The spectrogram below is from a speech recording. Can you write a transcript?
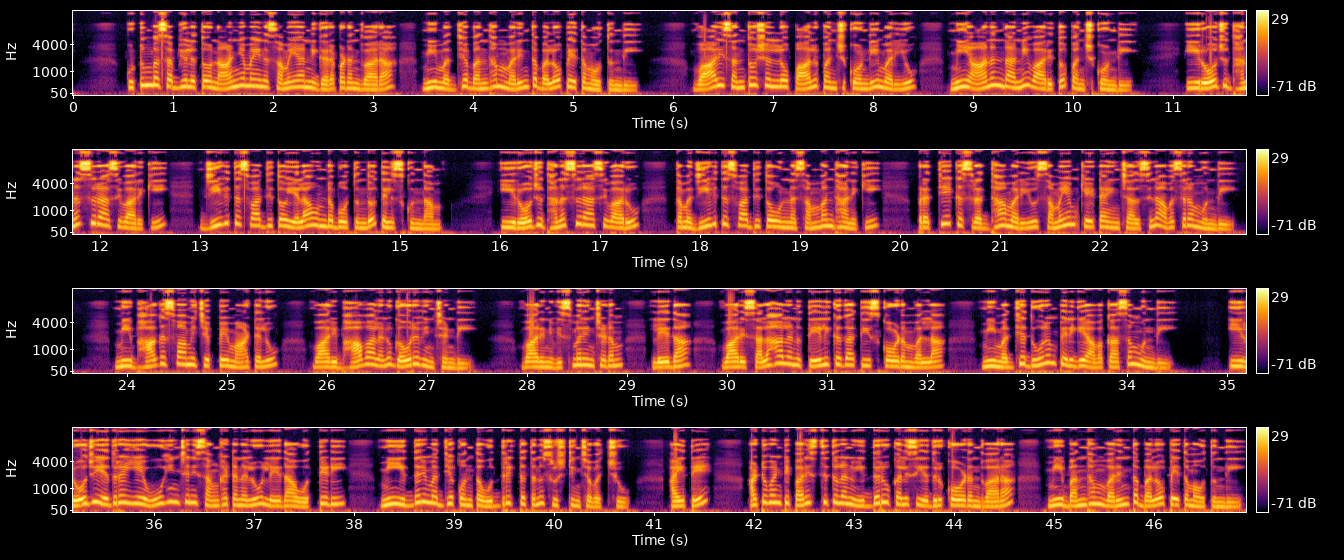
కుటుంబ సభ్యులతో నాణ్యమైన సమయాన్ని గడపడం ద్వారా మీ మధ్య బంధం మరింత బలోపేతమవుతుంది. వారి సంతోషంలో పాలు పంచుకోండి మరియు మీ ఆనందాన్ని వారితో పంచుకోండి. ఈ రోజు ధనస్సు రాశివారికి జీవితస్వాధ్యతో ఎలా ఉండబోతుందో తెలుసుకుందాం. ఈ రోజు ధనస్సు రాశివారు తమ జీవితస్వాధ్యతో ఉన్న సంబంధానికి ప్రత్యేక శ్రద్ధ మరియు సమయం కేటాయించాల్సిన అవసరం ఉంది. మీ భాగస్వామి చెప్పే మాటలు వారి భావాలను గౌరవించండి. వారిని విస్మరించడం లేదా వారి సలహాలను తేలికగా తీసుకోవడం వల్ల మీ మధ్య దూరం పెరిగే అవకాశం ఉంది. ఈ రోజు ఎదురయ్యే ఊహించని సంఘటనలు లేదా ఒత్తిడి మీ ఇద్దరి మధ్య కొంత ఉద్రిక్తతను సృష్టించవచ్చు. అయితే అటువంటి పరిస్థితులను ఇద్దరూ కలిసి ఎదుర్కోవడం ద్వారా మీ బంధం మరింత బలోపేతమవుతుంది.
